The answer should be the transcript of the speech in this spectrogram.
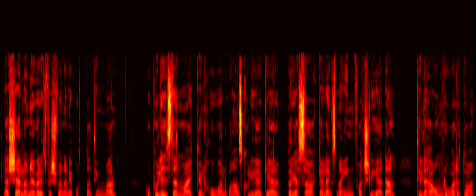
Lachelle har nu varit försvunnen i åtta timmar och polisen Michael Hall och hans kollegor börjar söka längs med infartsleden till det här området då.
